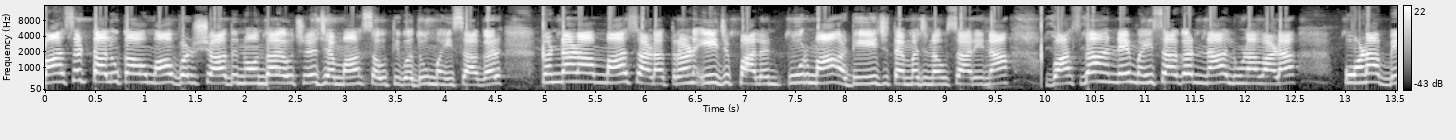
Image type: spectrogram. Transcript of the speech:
બાસઠ તાલુકાઓમાં વરસાદ નોંધાયો છે, જેમાં સૌથી વધુ મહીસાગર, કંડાણામાં સાડા ત્રણ ઇંચ, પાલનપુરમાં અઢી ઇંચ તેમજ નવસારીના વાંસદા અને મહીસાગરના લુણાવાડા પોણા બે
